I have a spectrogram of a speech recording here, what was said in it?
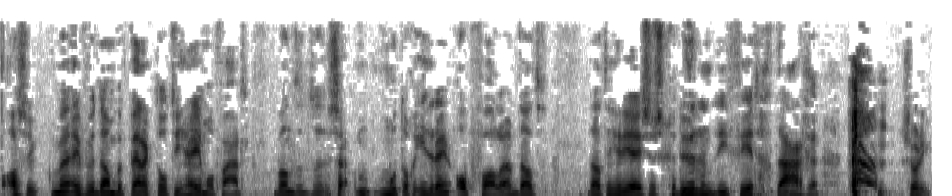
als ik me even dan beperk tot die hemelvaart. Want het uh, moet toch iedereen opvallen dat, dat de Heer Jezus gedurende die 40 dagen, sorry,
